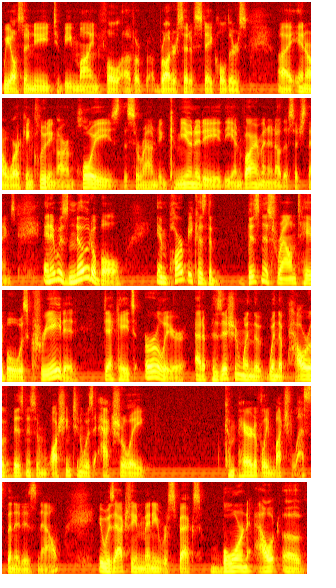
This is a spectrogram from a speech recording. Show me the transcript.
We also need to be mindful of a broader set of stakeholders uh, in our work, including our employees, the surrounding community, the environment, and other such things. And it was notable in part because the Business Roundtable was created decades earlier at a position when the when the power of business in Washington was actually comparatively much less than it is now. It was actually, in many respects, born out of,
